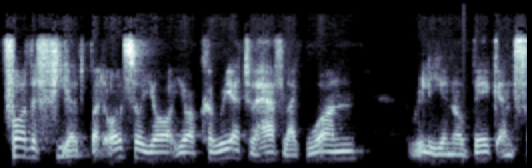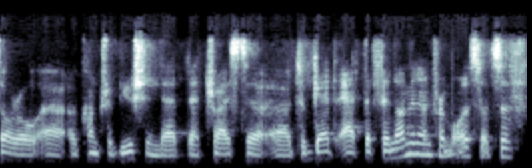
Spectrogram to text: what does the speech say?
for the field but also your your career to have like one really you know big and thorough uh, contribution that that tries to uh, to get at the phenomenon from all sorts of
